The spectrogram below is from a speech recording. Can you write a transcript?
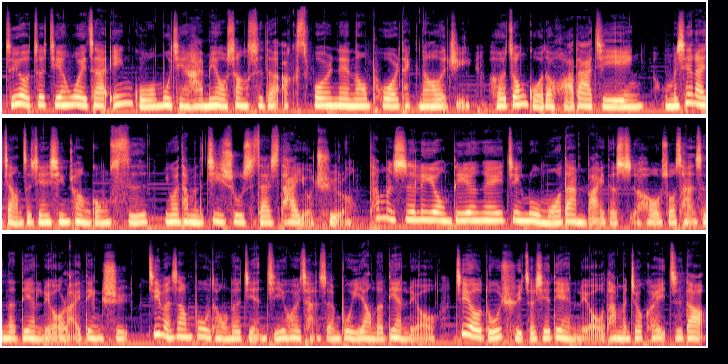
只有这间位在英国、目前还没有上市的 Oxford Nanopore Technology 和中国的华大基因。我们先来讲这间新创公司，因为他们的技术实在是太有趣了。他们是利用 DNA 进入膜蛋白的时候所产生的电流来定序。基本上，不同的碱基会产生不一样的电流，借由读取这些电流，他们就可以知道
